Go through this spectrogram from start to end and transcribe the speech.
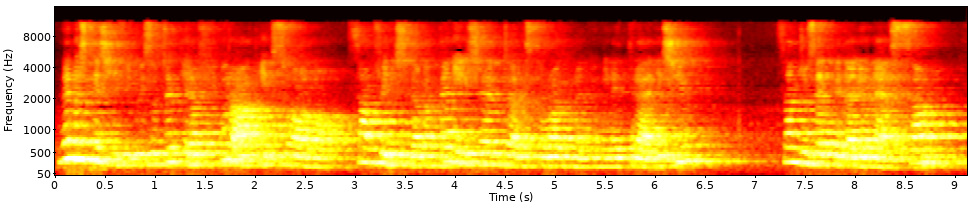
Nello specifico i soggetti raffigurati sono San Felice da Cantanice, già restaurato nel 2013, San Giuseppe da Leonessa,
